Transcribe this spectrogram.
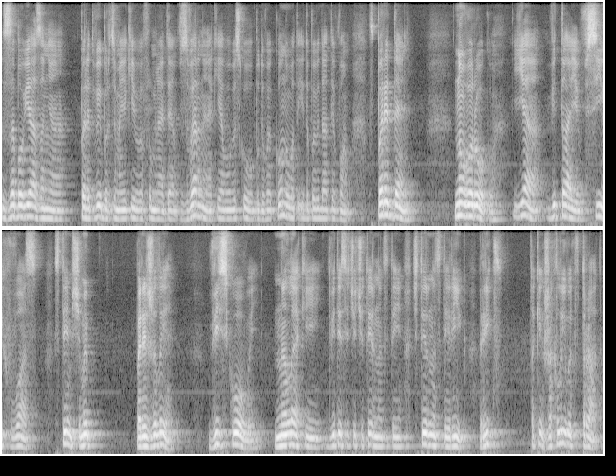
зобов'язання перед виборцями, які ви оформляєте в зверненнях, я обов'язково буду виконувати і доповідати вам. В переддень Нового року я вітаю всіх вас з тим, що ми пережили військовий, нелегкий 2014 рік, рік таких жахливих втрат.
